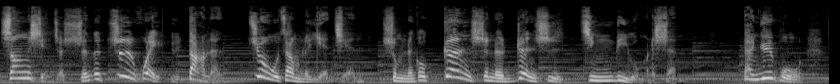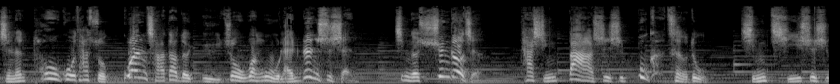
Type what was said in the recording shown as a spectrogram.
彰显着神的智慧与大能，就在我们的眼前，使我们能够更深的认识、经历我们的神。但约伯只能透过他所观察到的宇宙万物来认识神，进而宣告着。他行大事是不可测度，行奇事是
